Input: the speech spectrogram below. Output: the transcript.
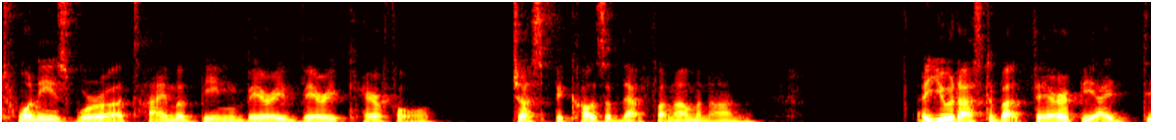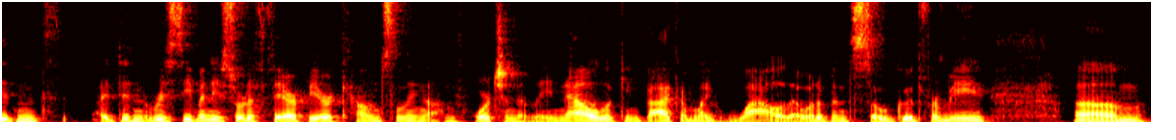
20s were a time of being very, very careful just because of that phenomenon. Uh, you had asked about therapy. I didn't I didn't receive any sort of therapy or counseling, unfortunately. Now looking back, I'm like, wow, that would have been so good for me. Um,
